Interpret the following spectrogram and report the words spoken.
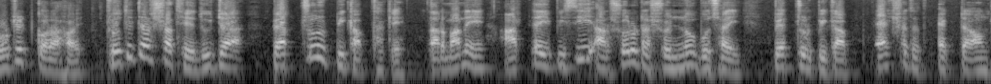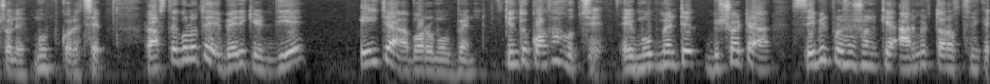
রোটেট করা হয়। প্রতিটার সাথে দুইটা পেট্রোল পিক থাকে। তার মানে আটটা ইপিসি আর ষোলোটা সৈন্য বোঝাই পেট্রোল পিক একসাথে একটা অঞ্চলে মুভ করেছে। রাস্তাগুলোতে ব্যারিকেড দিয়ে এইটা বড় মুভমেন্ট কিন্তু কথা হচ্ছে, এই মুভমেন্টের বিষয়টা সিভিল প্রশাসনকে আর্মির তরফ থেকে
